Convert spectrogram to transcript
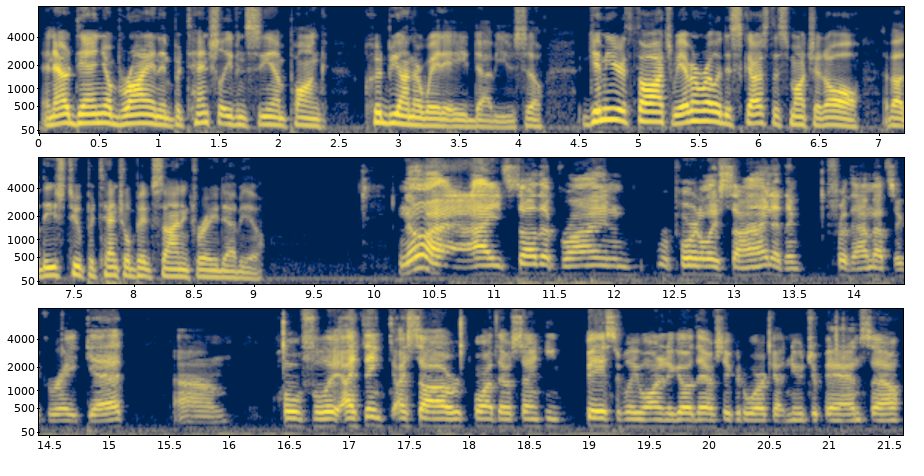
And now Daniel Bryan and potentially even CM Punk could be on their way to AEW. So give me your thoughts. We haven't really discussed this much at all about these two potential big signings for AEW. No, I, I saw that Bryan reportedly signed. I think for them that's a great get. Um, hopefully, I think I saw a report that was saying he basically wanted to go there so he could work at New Japan. So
